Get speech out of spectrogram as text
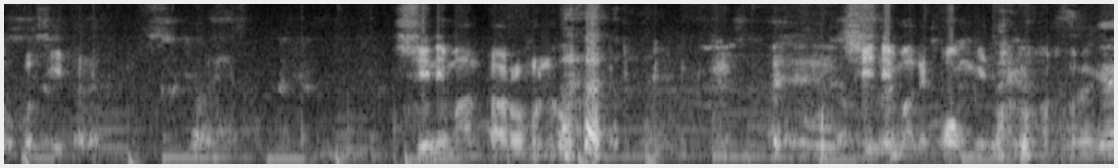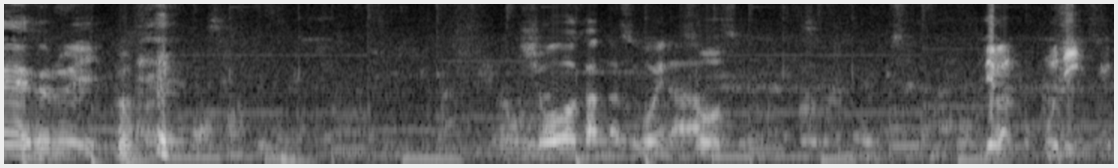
お越しいただきますシネマン太郎のシネマでポンみたいな。すげえ古い。昭和感がすごいな。そうそう。ではここで一曲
